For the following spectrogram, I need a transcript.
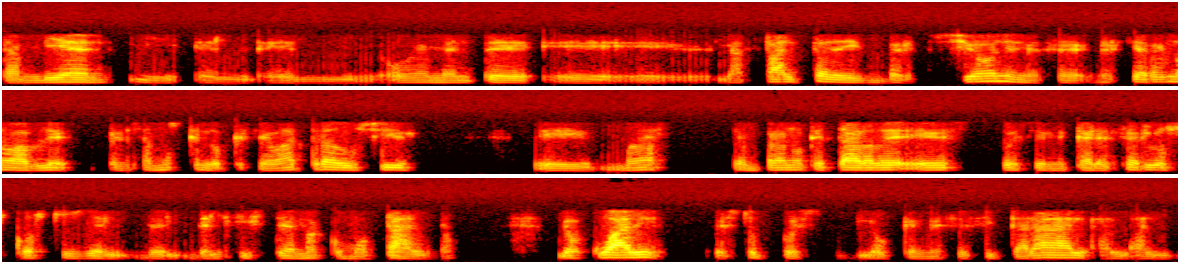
también, y el, obviamente la falta de inversión en energía renovable, pensamos que lo que se va a traducir más temprano que tarde es pues encarecer los costos del, del, sistema como tal, ¿no? Lo cual, esto pues lo que necesitará al,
